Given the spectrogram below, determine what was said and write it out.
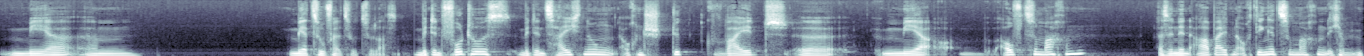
mehr, ähm, mehr Zufall zuzulassen. Mit den Fotos, mit den Zeichnungen auch ein Stück weit äh, mehr aufzumachen also in den Arbeiten auch Dinge zu machen. Ich habe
